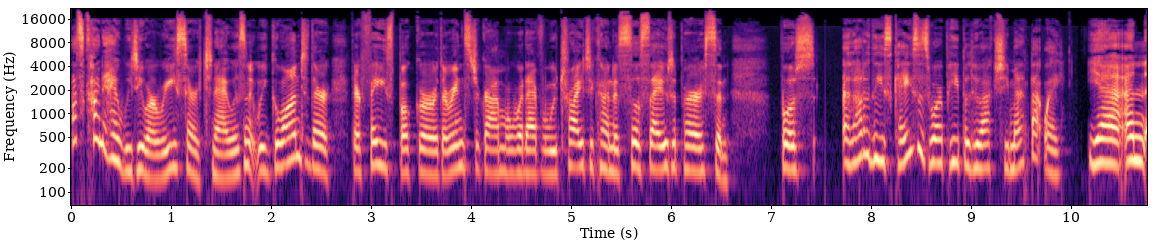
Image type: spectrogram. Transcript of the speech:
that's kind of how we do our research now, isn't it? We go onto their their Facebook or their Instagram or whatever. We try to kind of suss out a person, but a lot of these cases were people who actually met that way. Yeah, and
